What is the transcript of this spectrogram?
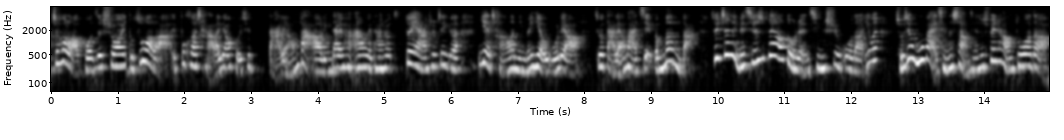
之后老婆子说不做了，不喝茶了，要回去。打两把啊！林黛玉还安慰他说：“对呀，说这个夜长了，你们也无聊，就打两把解个闷吧。”所以这里面其实是非常懂人情世故的。因为首先五百钱的赏钱是非常多的，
